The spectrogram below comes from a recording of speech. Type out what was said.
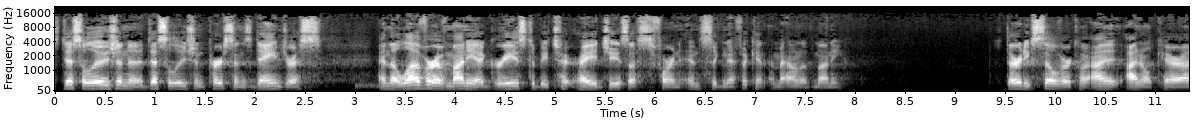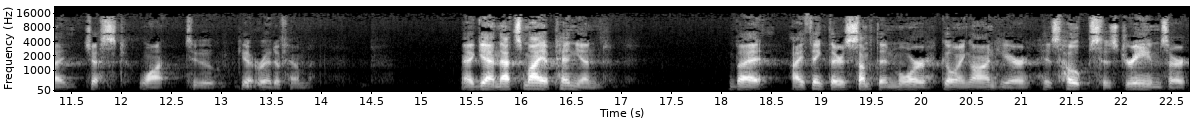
He's disillusioned, and a disillusioned person's dangerous. And the lover of money agrees to betray Jesus for an insignificant amount of money. 30 silver coins. I, I don't care. I just want to get rid of him. Again, that's my opinion. But I think there's something more going on here. His hopes, his dreams are,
